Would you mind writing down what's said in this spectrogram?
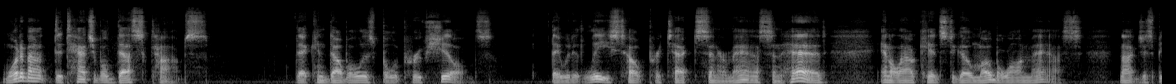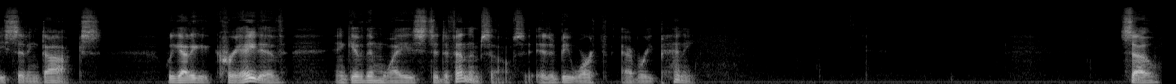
what about detachable desktops that can double as bulletproof shields? They would at least help protect center mass and head and allow kids to go mobile on mass, not just be sitting ducks. We got to get creative and give them ways to defend themselves. It'd be worth every penny. So,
